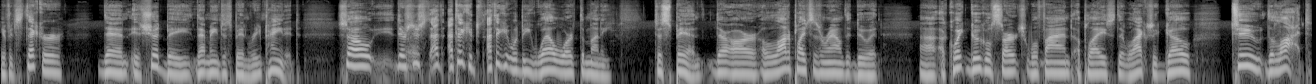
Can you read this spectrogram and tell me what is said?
If it's thicker than it should be, that means it's been repainted. So there's just I, I think it's I think it would be well worth the money to spend. There are a lot of places around that do it. Uh, a quick Google search will find a place that will actually go to the lot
